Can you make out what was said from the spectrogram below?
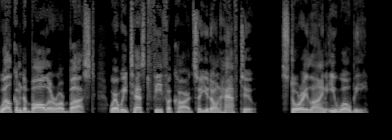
Welcome to Baller or Bust, where we test FIFA cards so you don't have to. Storyline Iwobi.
